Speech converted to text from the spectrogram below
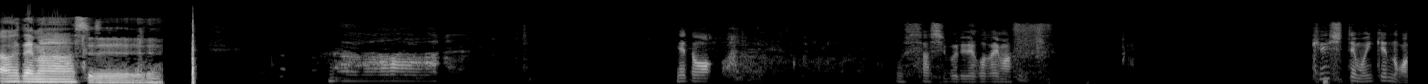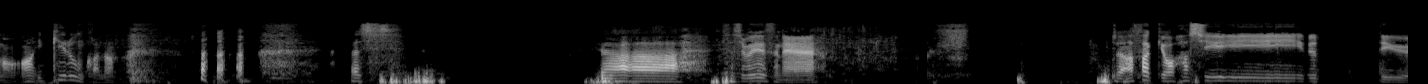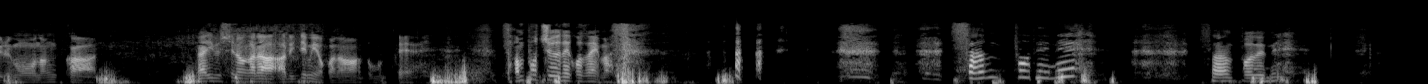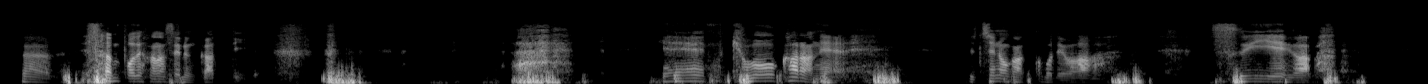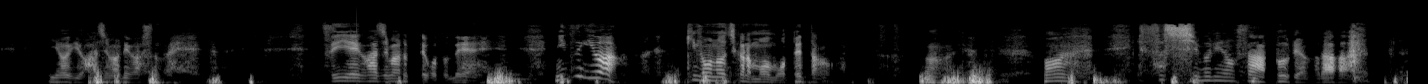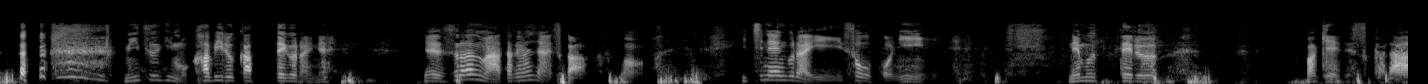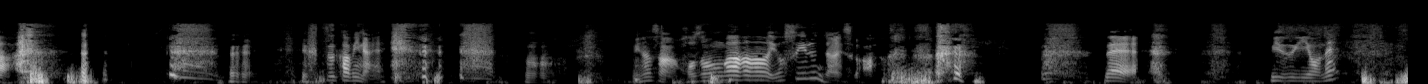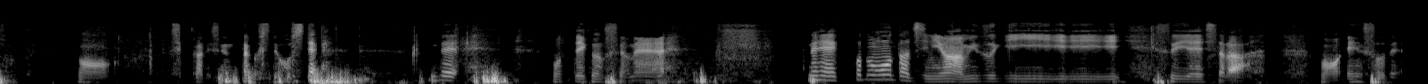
おはようございます。あーえっと、お久しぶりでございます。消してもいけんのかな？あ、いけるんかな？よし。いやー、久しぶりですね。じゃあ朝今日走るっていうよりもなんか、ライブしながら歩いてみようかなと思って、散歩中でございます。散歩でね、散歩でね、うん、散歩で話せるんかっていう。はぁえー、今日からね、うちの学校では、水泳が、いよいよ始まりますね。水泳が始まるってことで、水着は昨日のうちからもう持ってったの。うん。もう、久しぶりのさ、プールやから、水着もかびるかってぐらいね。いや、それは当たり前じゃないですか。うん。一年ぐらい倉庫に眠ってるわけですから、普通かびない？うん。皆さん、保存が良すぎるんじゃないですか？で、水着をね、うん。しっかり洗濯して干して、で、持っていくんですよね。で、子供たちには水着水泳したら、もう塩素で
